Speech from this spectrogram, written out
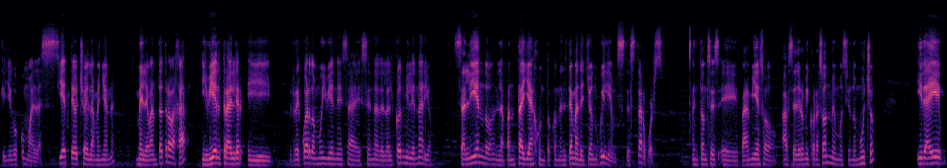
que llegó como a las 7, 8 de la mañana. Me levanté a trabajar y vi el tráiler y recuerdo muy bien esa escena del halcón milenario saliendo en la pantalla junto con el tema de John Williams de Star Wars. Entonces, eh, para mí eso aceleró mi corazón, me emocionó mucho. Y de ahí,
